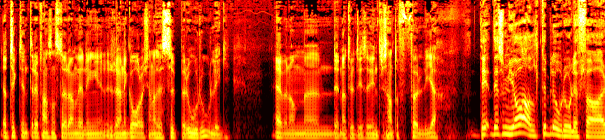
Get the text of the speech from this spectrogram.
jag tyckte inte det fanns någon större anledning redan igår att känna sig superorolig. Även om eh, det naturligtvis är intressant att följa det, det som jag alltid blir orolig för,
